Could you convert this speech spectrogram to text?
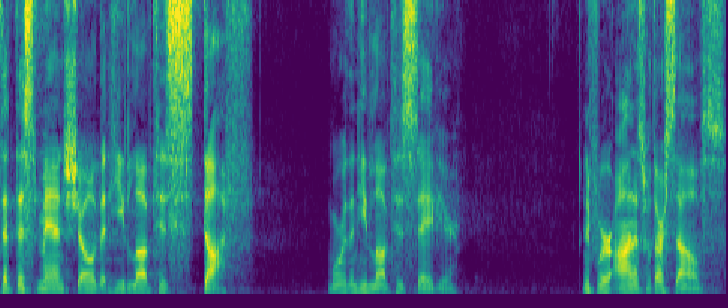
that this man showed that he loved his stuff more than he loved his Savior. And if we were honest with ourselves,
